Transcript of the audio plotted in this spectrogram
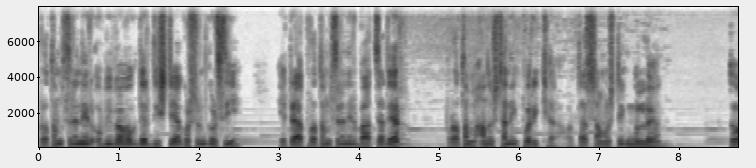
প্রথম শ্রেণির অভিভাবকদের দৃষ্টি আকর্ষণ করছি। এটা প্রথম শ্রেণির বাচ্চাদের প্রথম আনুষ্ঠানিক পরীক্ষা, অর্থাৎ সামষ্টিক মূল্যায়ন। তো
